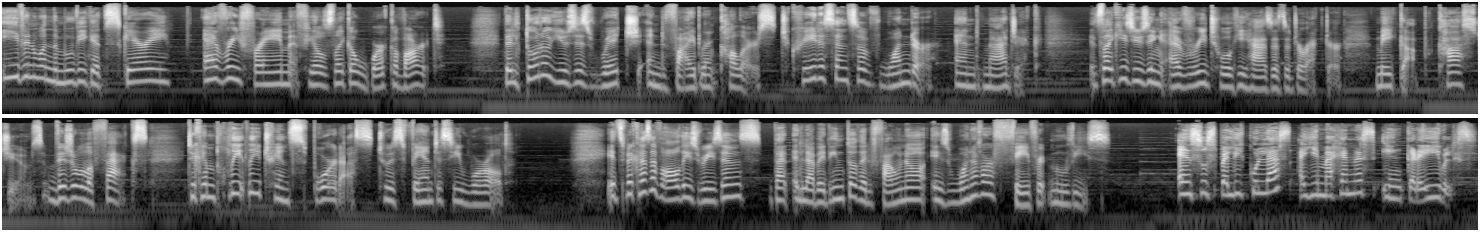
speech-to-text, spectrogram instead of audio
even when the movie gets scary, every frame feels like a work of art. Del Toro uses rich and vibrant colors to create a sense of wonder and magic. It's like he's using every tool he has as a director makeup, costumes, visual effects to completely transport us to his fantasy world. It's because of all these reasons that El laberinto del fauno is one of our favorite movies. En sus películas hay imágenes increíbles.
